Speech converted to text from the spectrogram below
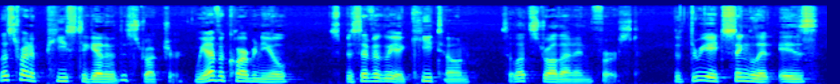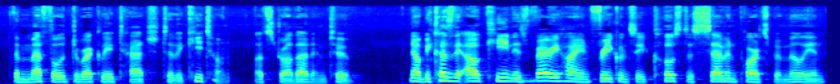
Let's try to piece together the structure. We have a carbonyl, specifically a ketone, so let's draw that in first. The 3H singlet is the methyl directly attached to the ketone. Let's draw that in too. Now, because the alkene is very high in frequency, close to 7 parts per million,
